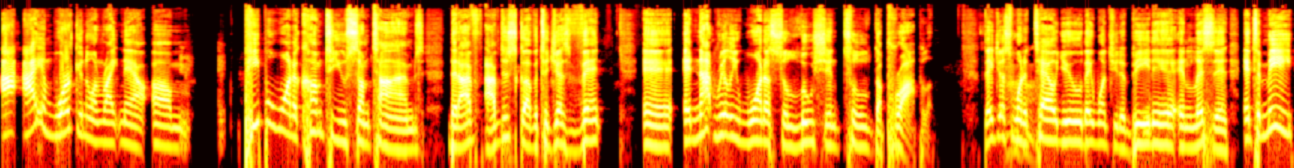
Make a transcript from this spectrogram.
I, I am working on right now. Um, people want to come to you sometimes that I've I've discovered to just vent and and not really want a solution to the problem. They just want to mm. tell you. They want you to be there and listen. And to me,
